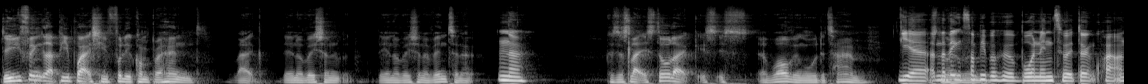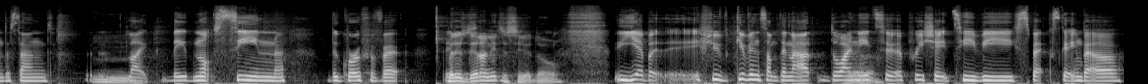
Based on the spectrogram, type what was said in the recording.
Do you think that people actually fully comprehend like the innovation, the innovation of internet? No. Because it's like it's still like it's it's evolving all the time. Yeah, and I not think some people who are born into it don't quite understand. Mm. Like they've not seen the growth of it. But they, just- they don't need to see it though. yeah, but if you've given something like, do I Yeah. need to appreciate TV specs getting better?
